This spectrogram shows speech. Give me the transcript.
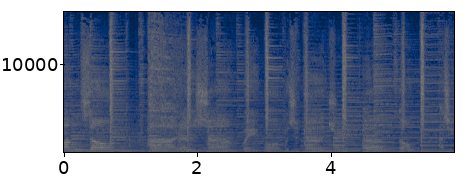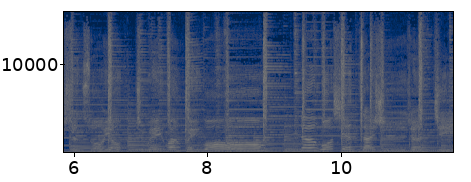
放手，怕人生为我不知何去何从，怕牺牲所有只为换回我。但我现在是人。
